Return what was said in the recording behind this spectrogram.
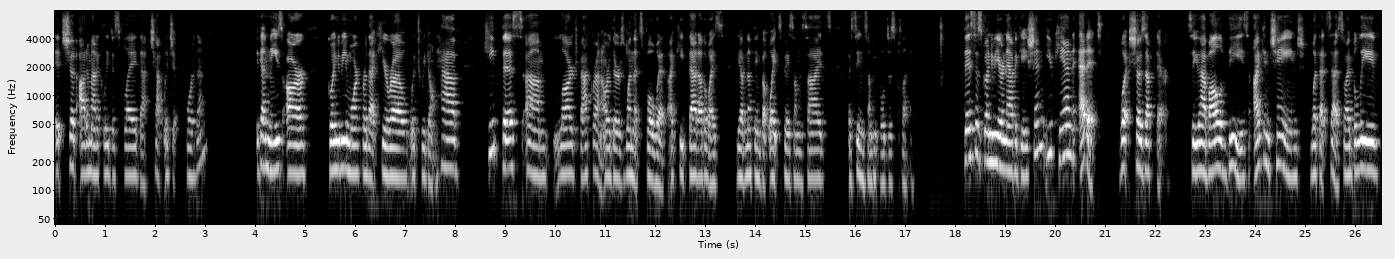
it should automatically display that chat widget for them. Again, these are going to be more for that hero, which we don't have keep this um, large background or there's one that's full width. I keep that. Otherwise, you have nothing but white space on the sides. I've seen some people just play. This is going to be your navigation. You can edit what shows up there. So you have all of these. I can change what that says. So I believe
